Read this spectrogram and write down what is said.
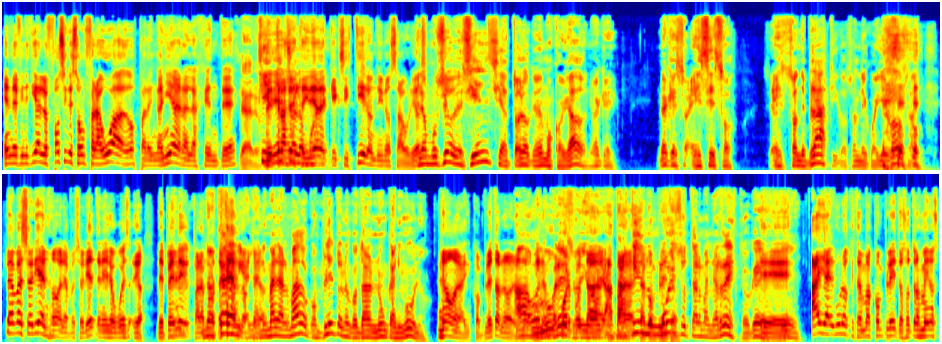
en definitiva, los fósiles son fraguados para engañar a la gente Claro. Sí, de detrás hecho, de, esta idea de que existieron dinosaurios. En los museos de ciencia, todo lo que vemos colgado, no es que, no es, que eso- es eso. Es- son de plástico, son de cualquier cosa. La mayoría no, la mayoría tenés los huesos. digo, depende para no está el, protegerlos. el animal armado completo, no encontraron nunca ninguno. No, completo no. Ah, no, bueno, ningún por eso. cuerpo digo, está, a está- partir está de un completo. hueso te arman el resto, ¿ok? Eh, Sí. Hay algunos que están más completos, otros menos.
